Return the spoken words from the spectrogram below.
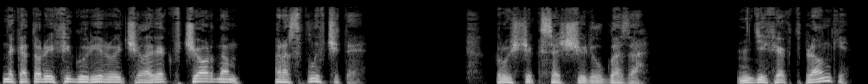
на которой фигурирует человек в черном, расплывчатая. Крущик сощурил глаза. Дефект пленки?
